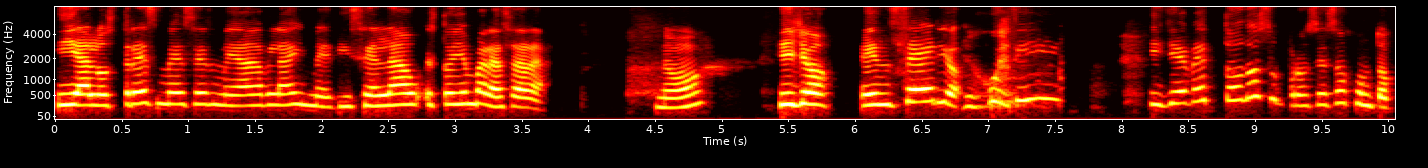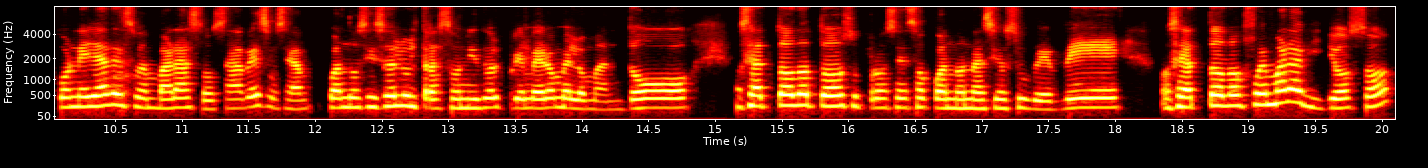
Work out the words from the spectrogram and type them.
Y a los tres meses me habla y me dice, Lau, estoy embarazada, ¿no? Y yo, ¿en serio? Sí, y llevé todo su proceso junto con ella de su embarazo, ¿sabes? O sea, cuando se hizo el ultrasonido, el primero me lo mandó, o sea, todo, todo su proceso cuando nació su bebé, o sea, todo fue maravilloso.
